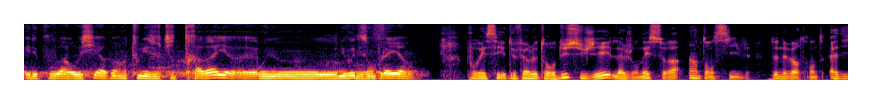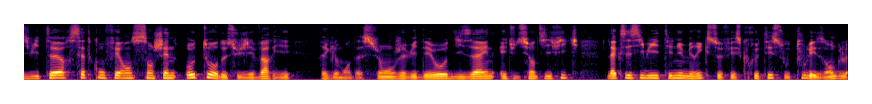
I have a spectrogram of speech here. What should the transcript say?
et de pouvoir aussi avoir tous les outils de travail au niveau des employeurs. Pour essayer de faire le tour du sujet, la journée sera intensive. De 9h30 à 18h, cette conférence s'enchaîne autour de sujets variés Réglementation, jeux vidéo, design, études scientifiques, l'accessibilité numérique se fait scruter sous tous les angles,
